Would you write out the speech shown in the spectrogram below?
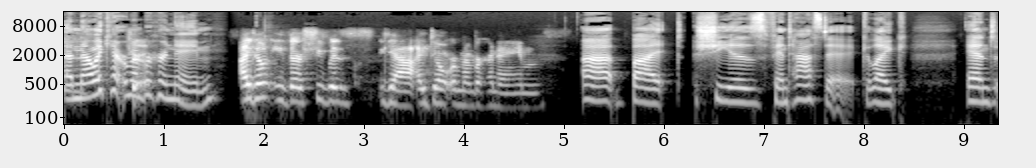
and now I can't remember True. her name. I don't either. She was yeah, I don't remember her name. Uh, but she is fantastic. Like And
